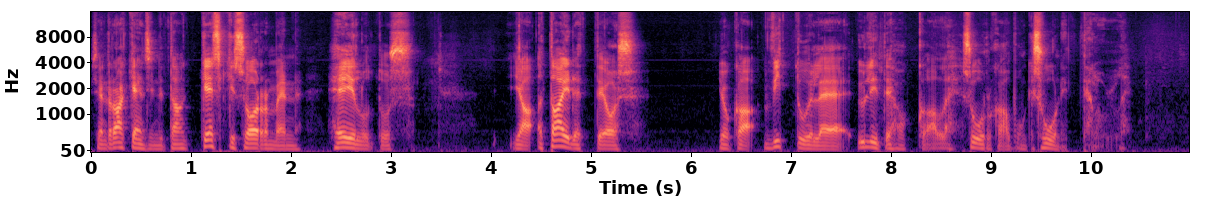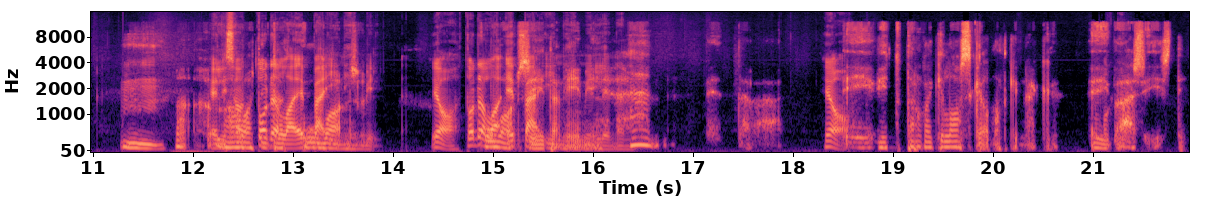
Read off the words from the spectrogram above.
sen rakensi, niin tämä on keskisormen heilutus ja taideteos, joka vittuilee ylitehokkaalle suurkaupunkisuunnittelulle. Mm. Mä, Eli mä se on todella epäinhimillinen. Joo, todella niin epäinhimillinen. Hämmentävää. Joo, Ei vittu, täällä kaikki laskelmatkin näkyy. Ei vähän siisti.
